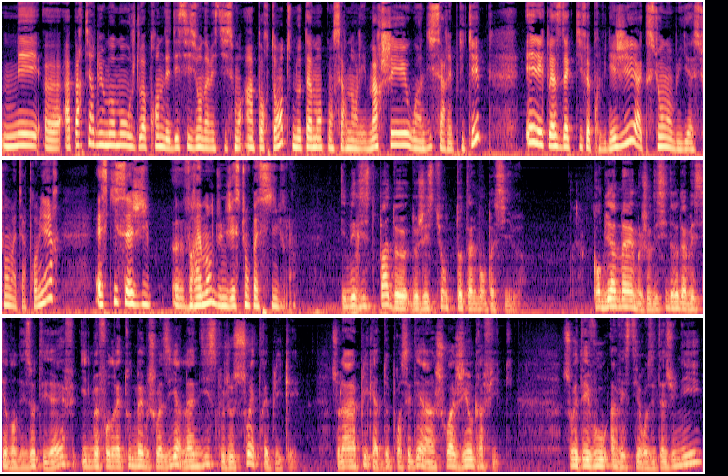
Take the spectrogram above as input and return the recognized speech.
mais euh, à partir du moment où je dois prendre des décisions d'investissement importantes, notamment concernant les marchés ou indices à répliquer, et les classes d'actifs à privilégier, actions, obligations, matières premières, est-ce qu'il s'agit euh, vraiment d'une gestion passive Il n'existe pas de, de gestion totalement passive. Quand bien même je déciderais d'investir dans des ETF, il me faudrait tout de même choisir l'indice que je souhaite répliquer. Cela implique de procéder à un choix géographique. Souhaitez-vous investir aux États-Unis,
